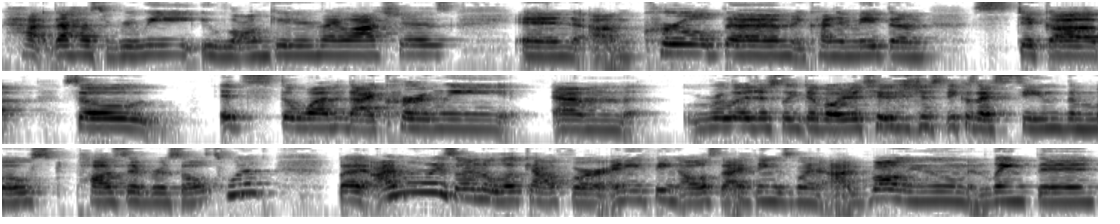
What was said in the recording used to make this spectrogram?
ha that has really elongated my lashes and um, curled them and kind of made them stick up. So it's the one that I currently am religiously devoted to just because I've seen the most positive results with. But I'm always on the lookout for anything else that I think is going to add volume and lengthen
